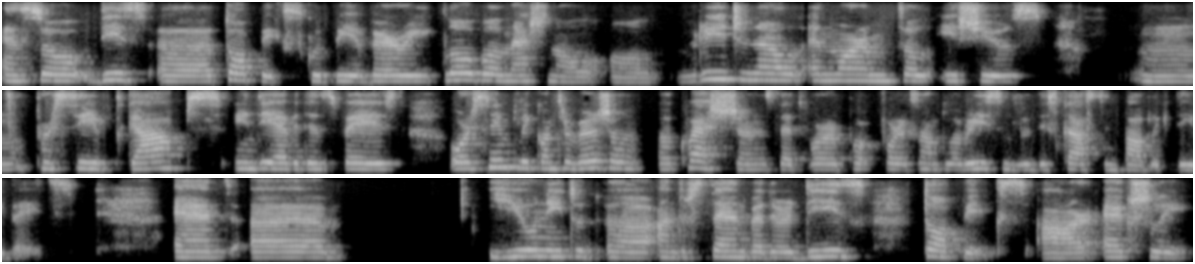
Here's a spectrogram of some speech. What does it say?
And so these uh, topics could be very global, national, or regional environmental issues, um, perceived gaps in the evidence base, or simply controversial uh, questions that were, for example, recently discussed in public debates. And uh, you need to uh, understand whether these topics are actually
